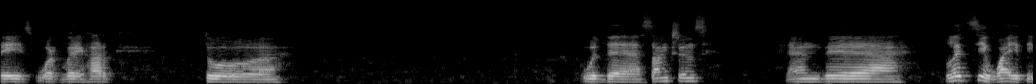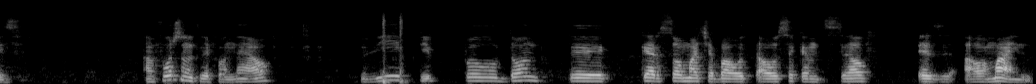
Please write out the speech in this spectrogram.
days work very hard to uh, with the sanctions, and let's see why it is. Unfortunately, for now, we people don't uh, care so much about our second self as our mind.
